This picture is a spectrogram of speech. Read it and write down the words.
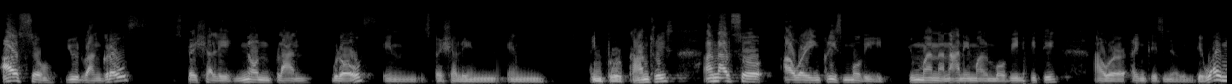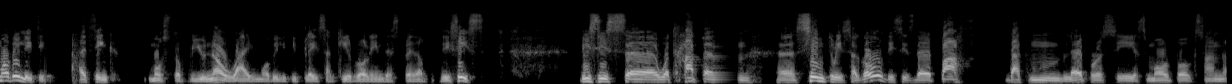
Also, urban growth, especially non-planned growth, in especially in in in poor countries, and also our increased mobility, human and animal mobility, our increased mobility. Why mobility? I think most of you know why mobility plays a key role in the spread of disease. This is uh, what happened uh, centuries ago. This is the path that mm, leprosy, smallpox, and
